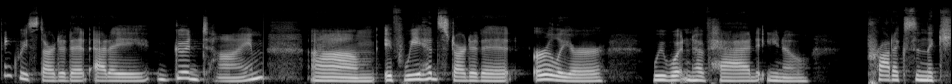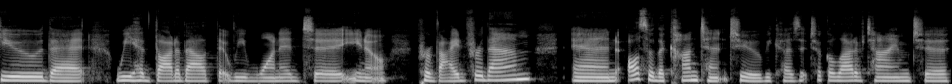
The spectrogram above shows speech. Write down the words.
I think we started it at a good time. Um, if we had started it earlier, we wouldn't have had, you know, products in the queue that we had thought about that we wanted to, you know, provide for them. And also the content too, because it took a lot of time to,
